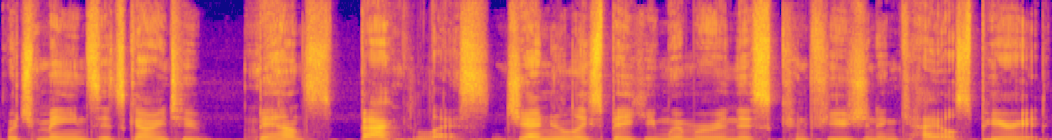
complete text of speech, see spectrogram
which means it's going to bounce back less, generally speaking, when we're in this confusion and chaos period.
